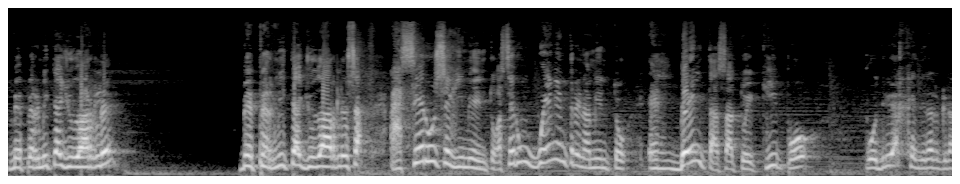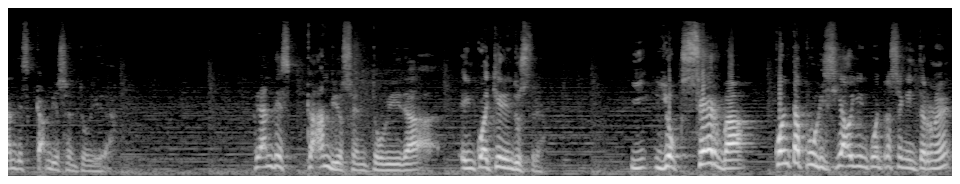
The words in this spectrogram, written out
¿Me permite ayudarle? ¿Me permite ayudarle? O sea, hacer un seguimiento, hacer un buen entrenamiento en ventas a tu equipo podría generar grandes cambios en tu vida. Grandes cambios en tu vida, en cualquier industria. Y, y observa cuánta publicidad hoy encuentras en Internet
